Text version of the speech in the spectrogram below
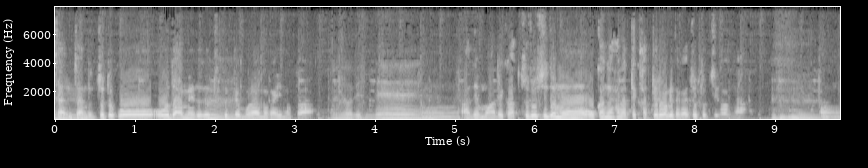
ちゃんちゃんとちょっとこう、オーダーメイドで作ってもらうのがいいのか、そうですねう。ん、あ、でもあれか、吊るしでもお金払って買ってるわけだからちょっと違うな。うん。うん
